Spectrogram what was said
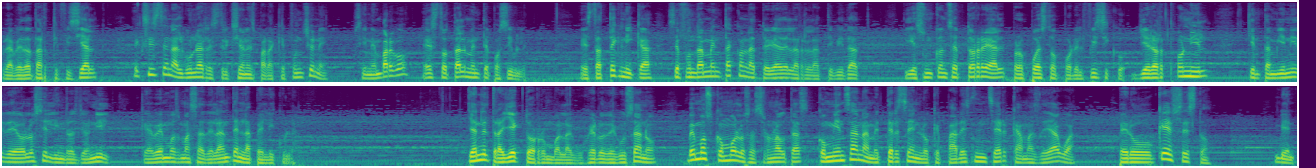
gravedad artificial, existen algunas restricciones para que funcione. Sin embargo, es totalmente posible. Esta técnica se fundamenta con la teoría de la relatividad, y es un concepto real propuesto por el físico Gerard O'Neill, quien también ideó los cilindros de O'Neill, que vemos más adelante en la película. Ya en el trayecto rumbo al agujero de gusano, vemos cómo los astronautas comienzan a meterse en lo que parecen ser camas de agua. Pero, ¿qué es esto? Bien,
